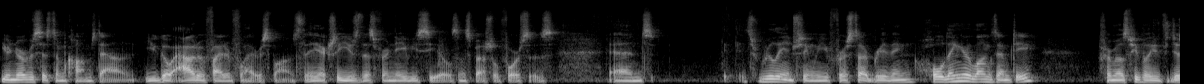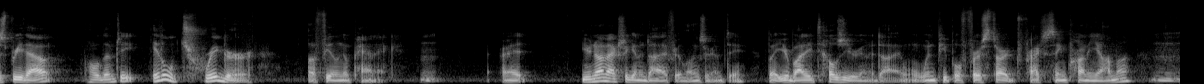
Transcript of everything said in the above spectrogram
your nervous system calms down. You go out of fight or flight response. They actually use this for Navy SEALs and special forces. And it's really interesting when you first start breathing, holding your lungs empty. For most people, if you just breathe out, hold empty, it'll trigger a feeling of panic. Hmm. Right? You're not actually going to die if your lungs are empty, but your body tells you you're going to die. When people first start practicing pranayama, hmm.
